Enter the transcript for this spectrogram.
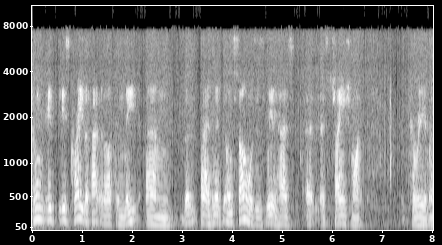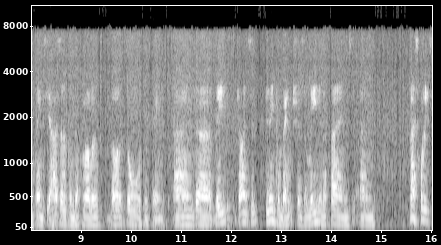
I mean, it, it's great the fact that I can meet um, the fans. I mean, I mean, Star Wars has really has uh, has changed my career and things. It has opened up a lot of, a lot of doors and things. And uh, the going to doing conventions and meeting the fans, and that's what it's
